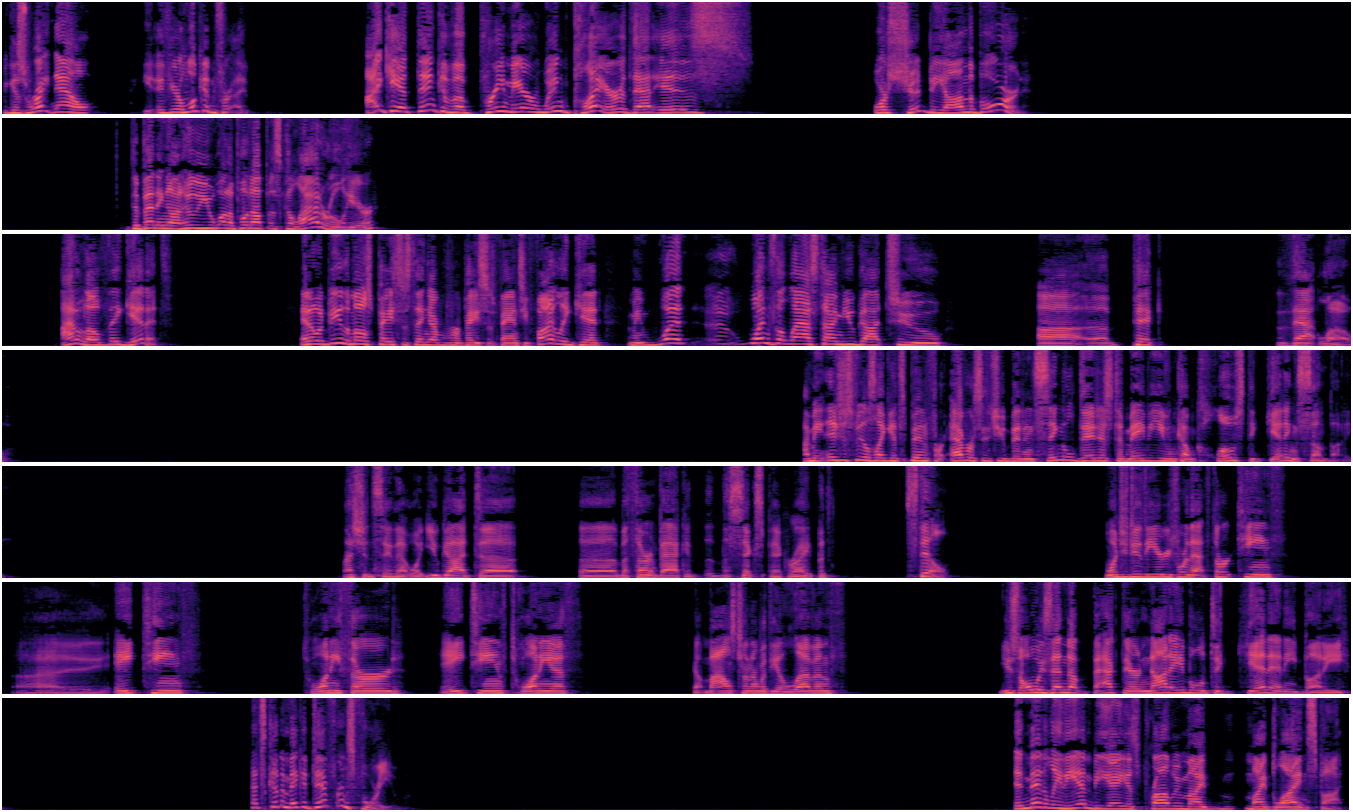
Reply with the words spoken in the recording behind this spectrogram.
Because right now, if you're looking for, I can't think of a premier wing player that is or should be on the board. Depending on who you want to put up as collateral here. I don't know if they get it. And it would be the most Pacers thing ever for Pacers fans. You finally get, I mean, what, when's the last time you got to, uh, uh pick that low? I mean, it just feels like it's been forever since you've been in single digits to maybe even come close to getting somebody. I shouldn't say that. What you got, uh, uh, Mathurin back at the sixth pick, right? But still, what'd you do the year before that? 13th, uh, 18th, 23rd, 18th, 20th. Got Myles Turner with the 11th. You just always end up back there, not able to get anybody. That's going to make a difference for you. Admittedly, the NBA is probably my my blind spot.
